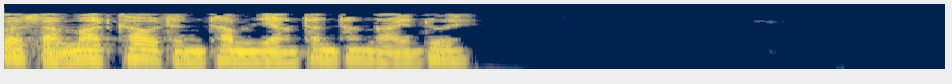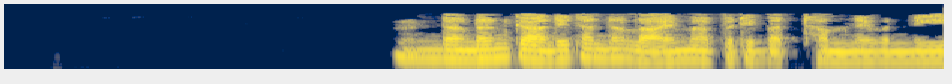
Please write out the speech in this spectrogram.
ก็สามารถเข้าถึงธรรมอย่างท่านทั้งหลายด้วยดังนั้นการที่ท่านทั้งหลายมาปฏิบัติธรรมในวันนี้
